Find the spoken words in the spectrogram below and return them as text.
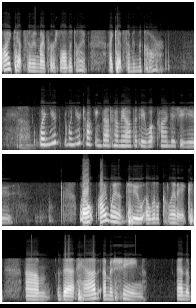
I kept some in my purse all the time. I kept some in the car. Um, When you're when you're talking about homeopathy, what kind did you use? Well, I went to a little clinic um, that had a machine, and the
